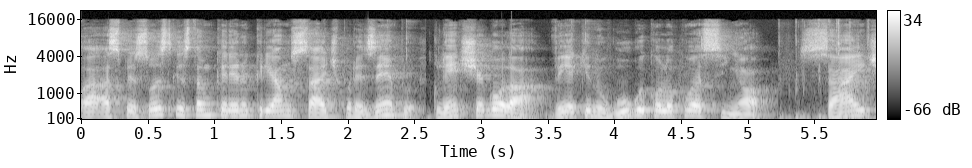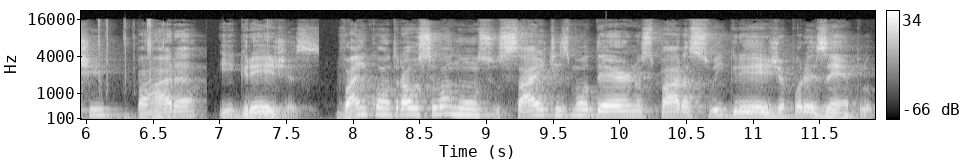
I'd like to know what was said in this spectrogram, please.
as pessoas que estão querendo criar um site, por exemplo, o cliente chegou lá, veio aqui no Google e colocou assim, ó, site para igrejas. Vai encontrar o seu anúncio, sites modernos para a sua igreja, por exemplo.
